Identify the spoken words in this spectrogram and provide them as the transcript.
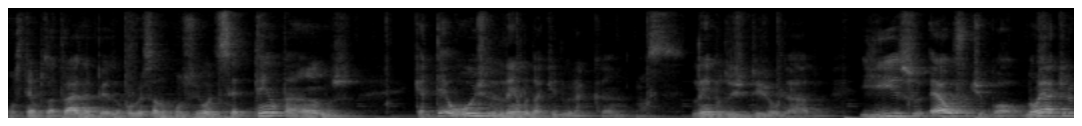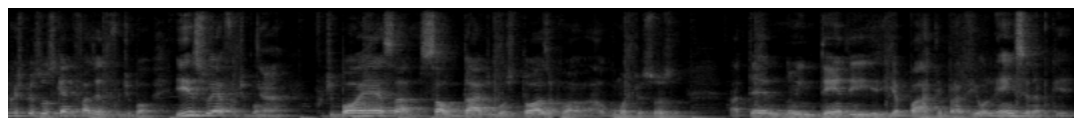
uns tempos atrás, né, Pedro, conversando com um senhor de 70 anos, que até hoje lembra daqui do Huracan, Nossa. lembra de ter jogado. E isso é o futebol. Não é aquilo que as pessoas querem fazer do futebol. Isso é futebol. É. Futebol é essa saudade gostosa, como algumas pessoas até não entendem e, partem para a violência, né? Porque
